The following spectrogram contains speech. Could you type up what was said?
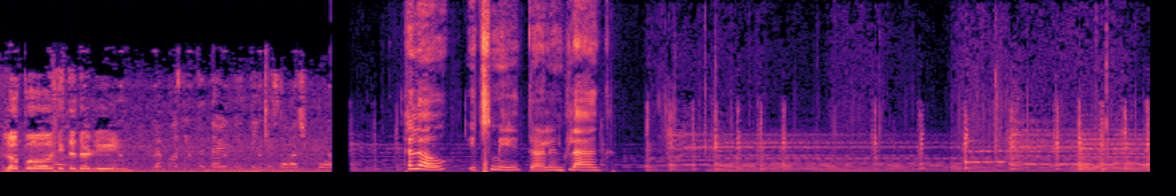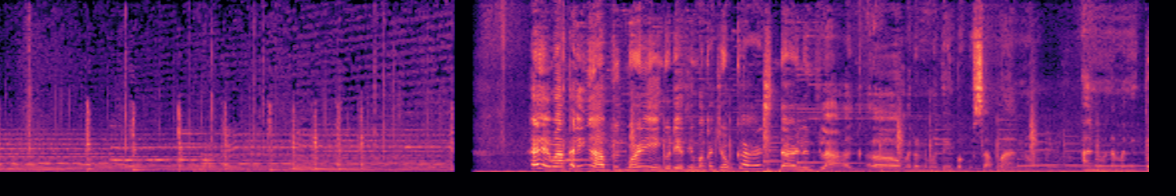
Hello po, Tita Darlene. Hello po, Tita Darlene. Thank you so much po. Hello, it's me, Darlene Vlog. Hey mga kalingap, good morning, good evening mga ka-jomcars, Darlene Vlog. Uh, meron naman tayong pag-usapan, no? Ano naman ito,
